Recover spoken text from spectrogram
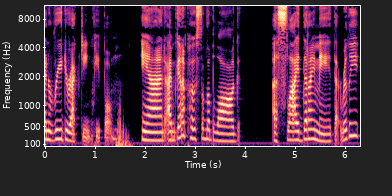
and redirecting people. And I'm going to post on the blog a slide that I made that really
